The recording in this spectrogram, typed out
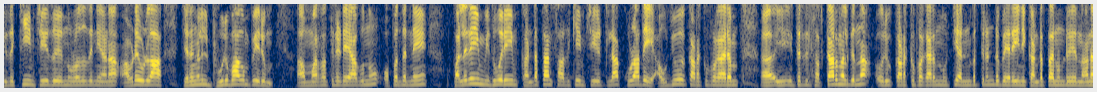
വിതയ്ക്കുകയും ചെയ്തത് എന്നുള്ളത് തന്നെയാണ്. അവിടെയുള്ള ജനങ്ങളിൽ ഭൂരിഭാഗം പേരും മരണത്തിനിടയാകുന്നു. ഒപ്പം തന്നെ പലരെയും ഇതുവരെയും കണ്ടെത്താൻ സാധിക്കുകയും ചെയ്തിട്ടില്ല. കൂടാതെ ഔദ്യോഗിക കണക്ക് പ്രകാരം ഇത്തരത്തിൽ സർക്കാർ നൽകുന്ന ഒരു കണക്ക് പ്രകാരം നൂറ്റി അൻപത്തിരണ്ട് പേരെ ഇനി കണ്ടെത്താനുണ്ട് എന്നാണ്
